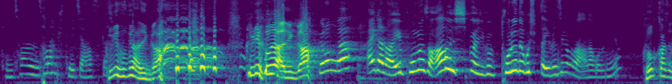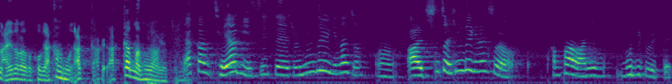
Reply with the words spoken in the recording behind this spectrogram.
괜찮은 사람이 되지 않았을까. 그게 후회 아닌가? 그게 후회 아닌가? 그런가? 아니, 그니까 나 이거 보면서, 아, 씨발, 이거 도려내고 싶다. 이런 생각은 안 하거든요. 그것까지는 아니더라도 그럼 약간 후- 약, 약, 약간만 후회하겠죠. 약간 제약이 있을 때 좀 힘들긴 하죠. 어. 아, 진짜 힘들긴 했어요. 반팔 많이 못 입을 때.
